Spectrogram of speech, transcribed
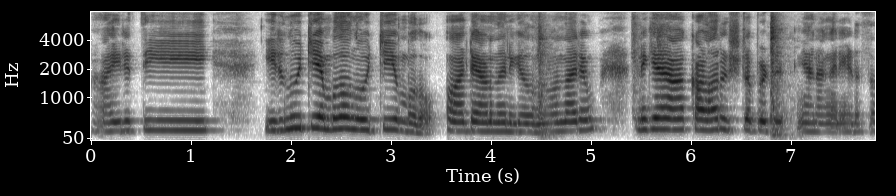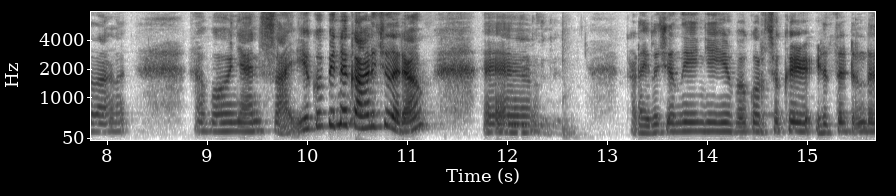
ആയിരത്തി ഇരുന്നൂറ്റി എൺപതോ നൂറ്റി എൺപതോ ആട്ടെയാണെന്ന് എനിക്ക് തോന്നുന്നു. എന്നാലും എനിക്ക് ആ കളർ ഇഷ്ടപ്പെട്ട് ഞാൻ അങ്ങനെ എടുത്തതാണ്. അപ്പോൾ ഞാൻ സാരിയൊക്കെ പിന്നെ കാണിച്ചു തരാം. കടയിൽ ചെന്ന് കഴിഞ്ഞ് കഴിയുമ്പോൾ കുറച്ചൊക്കെ എടുത്തിട്ടുണ്ട്.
